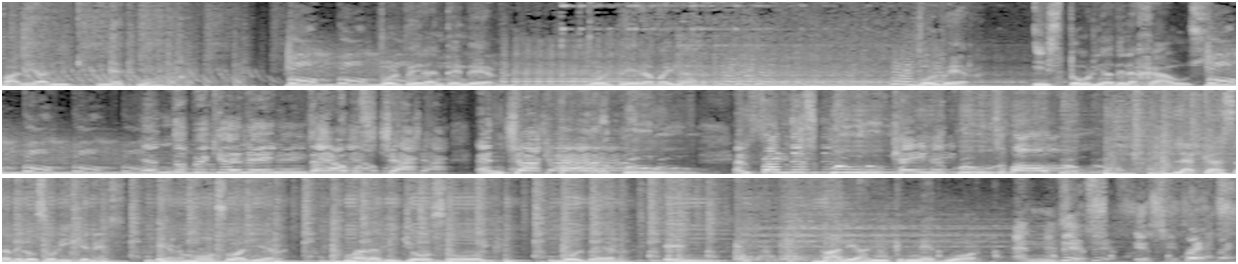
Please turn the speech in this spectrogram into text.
Balearic Network. Volver a entender. Volver a bailar. Volver, historia de la house. In the beginning there was Jack, and Jack had a groove. And from this groove came the grooves of all grooves. La casa de los orígenes, Hermoso ayer, maravilloso hoy. Volver en Balearic Network. And this is fresh.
